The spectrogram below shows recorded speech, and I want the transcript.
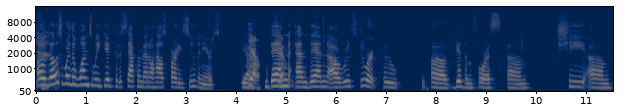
Oh, those were the ones we did for the Sacramento House Party souvenirs. Yeah. Yeah. Then and then uh, Ruth Stewart, who uh, did them for us, um, she um,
